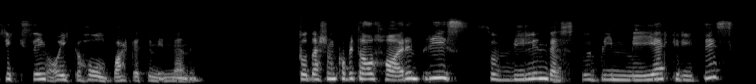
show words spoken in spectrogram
triksing og ikke holdbart, etter min mening. Så dersom kapital har en pris, så vil investor bli mer kritisk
